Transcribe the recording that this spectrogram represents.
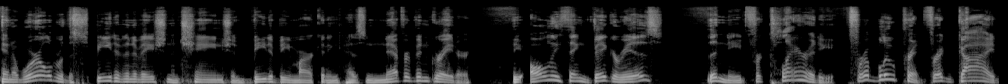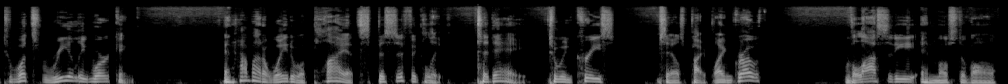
In a world where the speed of innovation and change in B2B marketing has never been greater, the only thing bigger is the need for clarity, for a blueprint, for a guide to what's really working. And how about a way to apply it specifically today to increase sales pipeline growth, velocity, and most of all,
